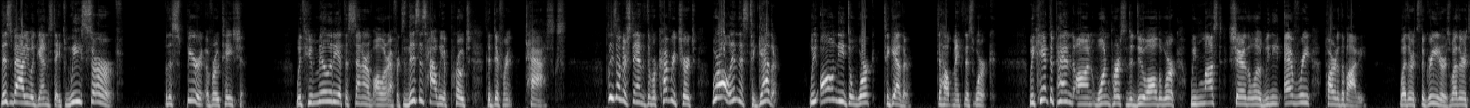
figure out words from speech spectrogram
This value again states we serve with a spirit of rotation, with humility at the center of all our efforts. This is how we approach the different tasks. Please understand that the Recovery Church, we're all in this together. We all need to work together to help make this work. We can't depend on one person to do all the work. We must share the load. We need every part of the body. Whether it's the greeters, whether it's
